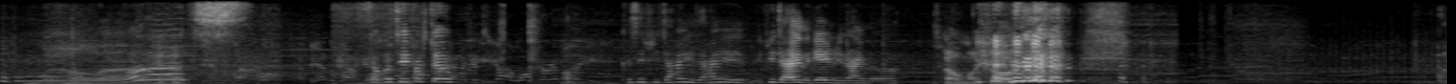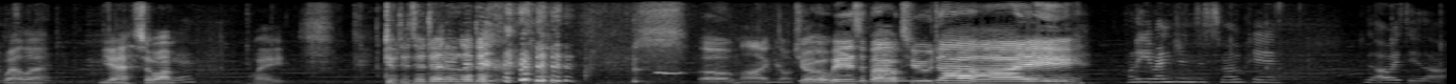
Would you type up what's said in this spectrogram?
Well, uh, yes. Don't go too fast, Joe. Why? Because if you die, you die. If you die in the game, you die in the war. Oh my god. well, uh, yeah. So I'm. yeah. Wait. Oh my god. Joe is about to die. One of your engines is smoking. Does it always do that?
